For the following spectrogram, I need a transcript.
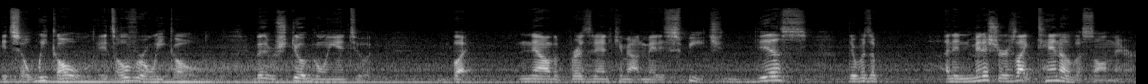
it's a week old. It's over a week old, but we're still going into it. But now the president came out and made his speech. This there was a an administrator. There's like ten of us on there,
